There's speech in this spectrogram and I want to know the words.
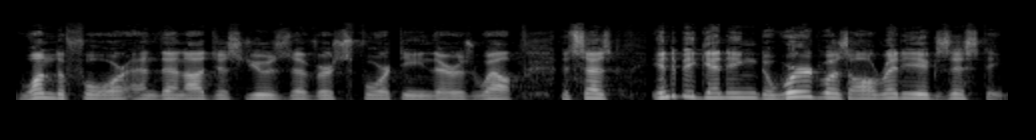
1 to 4, and then I'll just use uh, verse 14 there as well. It says, In the beginning, the Word was already existing.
